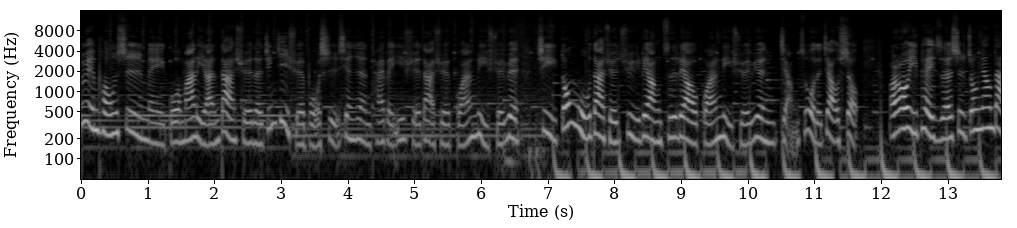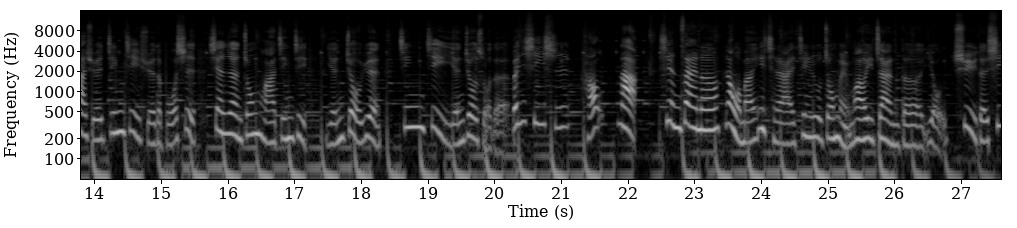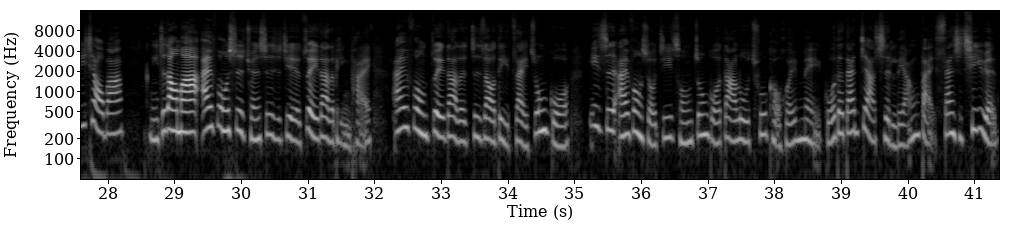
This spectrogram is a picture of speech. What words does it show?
朱云鹏是美国马里兰大学的经济学博士，现任台北医学大学管理学院暨东吴大学巨量资料管理学院讲座的教授，而欧宜佩则是中央大学经济学的博士，现任中华经济研究院经济研究所的分析师。好，那现在呢，让我们一起来进入中美贸易战的有趣的蹊跷吧。你知道吗？iPhone 是全世界最大的品牌，iPhone 最大的制造地在中国。一只 iPhone 手机从中国大陆出口回美国的单价是两百三十七元，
